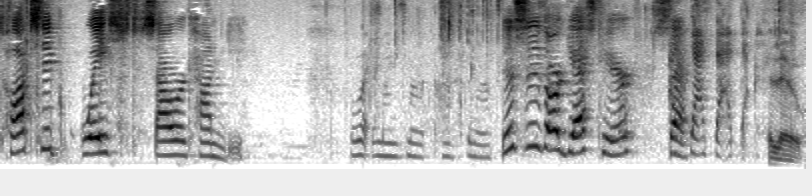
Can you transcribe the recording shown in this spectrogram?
toxic waste sour candy. What? Mine's not close enough. This is our guest here, Seth. Da, da, da. Hello.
